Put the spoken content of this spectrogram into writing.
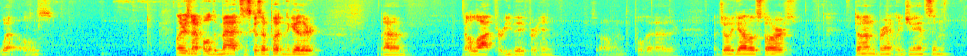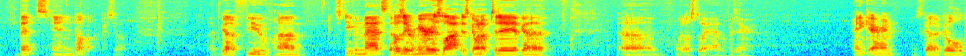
Wells. The only reason I pulled the Matz is because I'm putting together um, a lot for eBay for him. So I wanted to pull that out of there. The Joey Gallo stars, Dunn, Brantley, Jansen, Betts, and Dalbec. So I've got a few. Um, Steven Matz, the Jose Ramirez lot is going up today. I've got a. Um, what else do I have over there? Hank Aaron has got a gold,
